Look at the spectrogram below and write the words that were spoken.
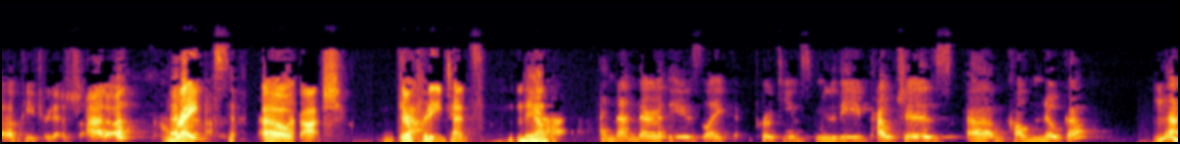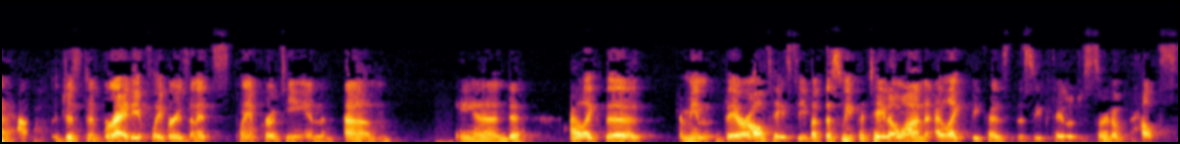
a petri dish. I don't. Right. Oh gosh. They're Yeah. pretty intense. Yeah. And then there are these like protein smoothie pouches um, called Noka Mm. that have just a variety of flavors, and it's plant protein. Um, and I like the. I mean, they're all tasty, but the sweet potato one I like because the sweet potato just sort of helps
